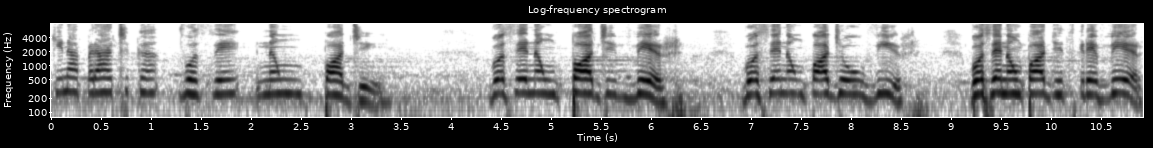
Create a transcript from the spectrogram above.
Que na prática você não pode. Você não pode ver. Você não pode ouvir. Você não pode escrever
